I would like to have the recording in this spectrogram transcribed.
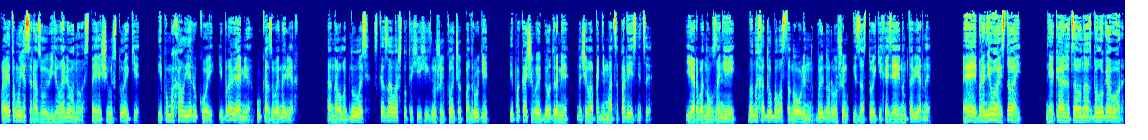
Поэтому я сразу увидел Алену, стоящую у стойки, и помахал ей рукой и бровями, указывая наверх. Она улыбнулась, сказала что-то хихикнувший в кулачок подруги и, покачивая бедрами, начала подниматься по лестнице. Я рванул за ней, но на ходу был остановлен вынырнувшим из-за стойки хозяином таверны. «Эй, броневой, стой! Мне кажется, у нас был уговор.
